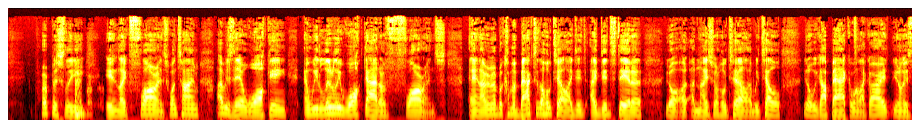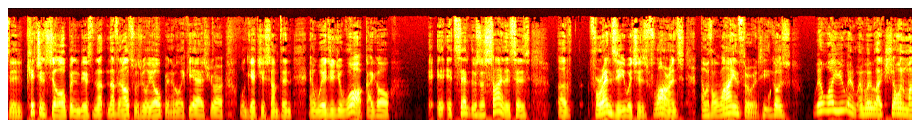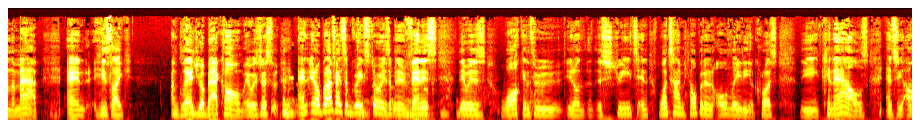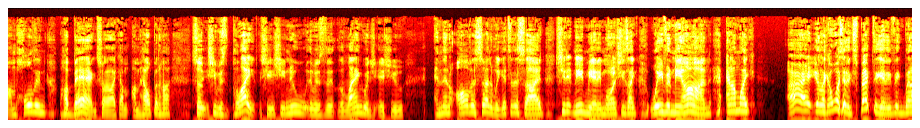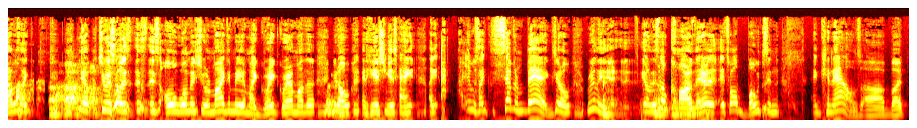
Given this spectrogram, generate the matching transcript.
purposely in like Florence. One time I was there walking and we literally walked out of Florence. And I remember coming back to the hotel. I did I did stay at a you know a, a nicer hotel and we tell you know we got back and we're like all right you know is the kitchen still open because no, nothing else was really open. They were like yeah sure we'll get you something. And where did you walk? I go it, it said there was a sign that says uh, Firenze which is Florence and with a line through it. He goes where were you? And, and we were like showing him on the map and he's like I'm glad you're back home. It was just, and you know, but I've had some great stories. I mean, in Venice, there was walking through, you know, the, streets, and one time helping an old lady across the canals, and so I'm holding her bag, so like I'm, I'm helping her. So she was polite. She she knew it was the, the language issue, and then all of a sudden we get to the side. She didn't need me anymore, and she's like waving me on, and I'm like all right, you're like I wasn't expecting anything, but I was like, you know, she was so this, this, this old woman. She reminded me of my great grandmother, you know, and here she is hanging like it was like seven bags, you know. Really, you know, there's no car there. It's all boats and and canals. Uh, but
